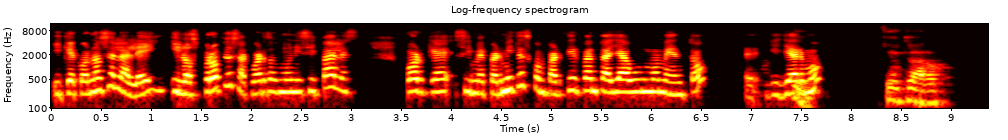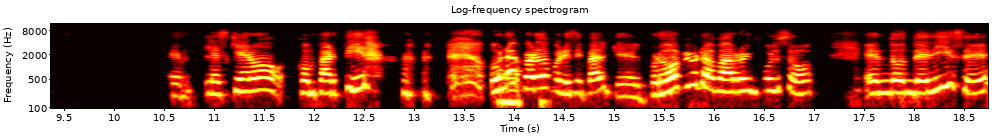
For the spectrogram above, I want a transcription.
y que conoce la ley y los propios acuerdos municipales. Porque si me permites compartir pantalla un momento, eh, Guillermo. Sí, claro. Eh, les quiero compartir un acuerdo municipal que el propio Navarro impulsó, en donde dice...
